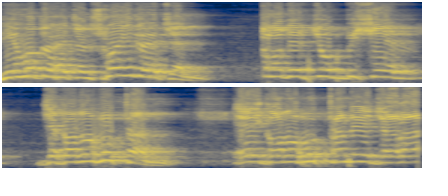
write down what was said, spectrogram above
নিহত হয়েছেন, শহীদ হয়েছেন, আমাদের চব্বিশের যে গণভুত্থান এই গণভুত্থানে যারা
